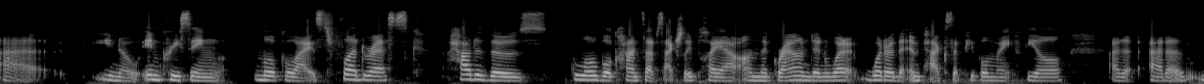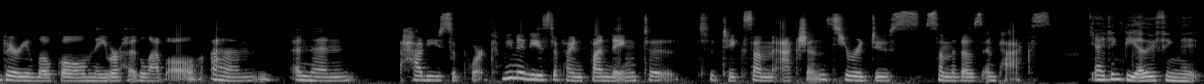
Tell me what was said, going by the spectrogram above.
uh, you know increasing localized flood risk? How do those global concepts actually play out on the ground, and what what are the impacts that people might feel? At a, at a very local neighborhood level um, and then how do you support communities to find funding to to take some actions to reduce some of those impacts yeah, I think the other thing that,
